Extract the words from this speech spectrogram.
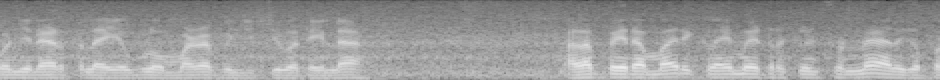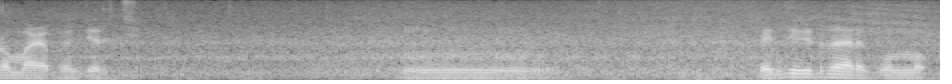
கொஞ்சம் நேரத்தில் எவ்வளோ மழை பெஞ்சிச்சு பார்த்தீங்களா? மழை பெய்கிற மாதிரி கிளைமேட் இருக்குன்னு சொன்னேன் அதுக்கப்புறம் மழை பெஞ்சிருச்சு. பெஞ்சிக்கிட்டு தான் இருக்கும் இன்னும்.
